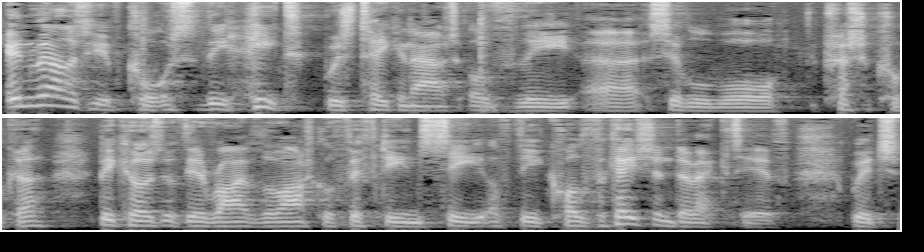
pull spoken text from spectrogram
In reality, of course, the heat was taken out of the uh, Civil War pressure cooker because of the arrival of Article 15C of the Qualification Directive, which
